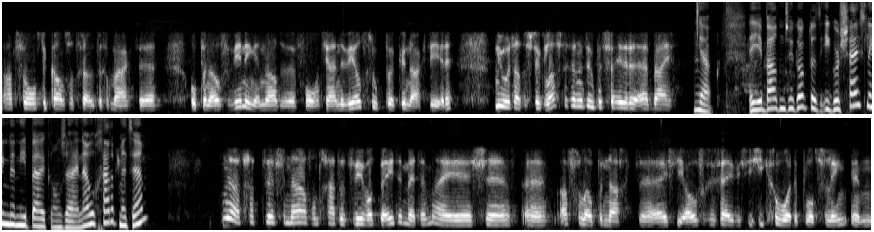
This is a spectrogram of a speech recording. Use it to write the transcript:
had voor ons de kans wat groter gemaakt op een overwinning. En dan hadden we volgend jaar in de wereldgroep kunnen acteren. Nu wordt dat een stuk lastiger natuurlijk met Federer erbij. Ja, en je baalt natuurlijk ook dat Igor Sijsling er niet bij kan zijn. Nou, hoe gaat het met hem? Nou, het gaat, uh, vanavond gaat het weer wat beter met hem. Hij is uh, uh, afgelopen nacht heeft hij overgegeven, is hij ziek geworden plotseling. En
